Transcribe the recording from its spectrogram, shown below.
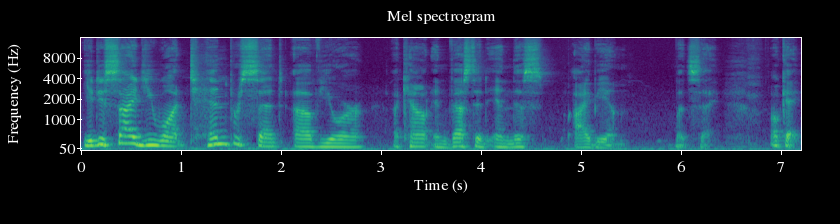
You decide you want 10% of your account invested in this IBM, let's say. Okay,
